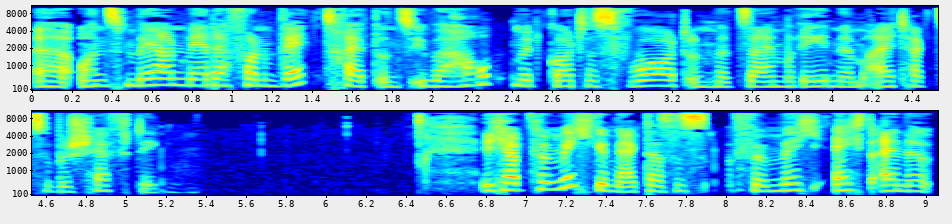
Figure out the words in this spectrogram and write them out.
äh, uns mehr und mehr davon wegtreibt, uns überhaupt mit Gottes Wort und mit seinem Reden im Alltag zu beschäftigen? Ich habe für mich gemerkt, dass es für mich echt eine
